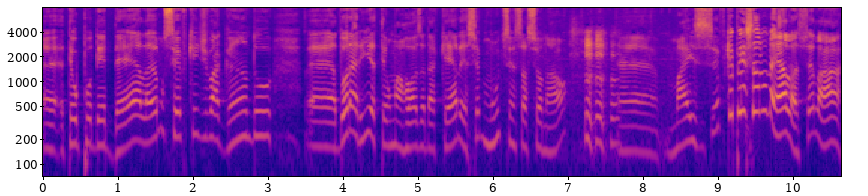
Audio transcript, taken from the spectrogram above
é, ter o poder dela. Eu não sei, eu fiquei divagando. É, adoraria ter uma rosa daquela, ia ser muito sensacional. é, mas eu fiquei pensando nela, sei lá.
